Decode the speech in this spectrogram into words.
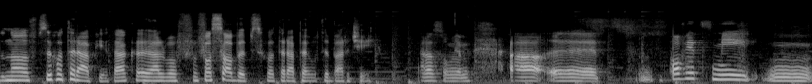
no, w psychoterapię, tak, albo w, w psychoterapeuty bardziej. Rozumiem. A Powiedz mi, mm,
